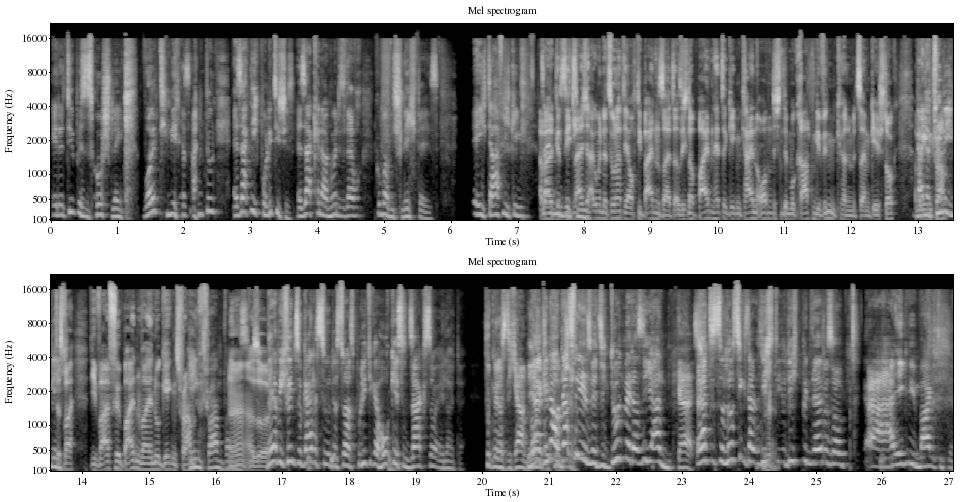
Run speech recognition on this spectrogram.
ey, der Typ ist so schlecht. Wollt ihr mir das antun? Er sagt nicht politisches. Er sagt keine Argumente. Er sagt einfach, guck mal, wie schlecht er ist. Ich darf nicht gegen. Aber die, sie gleiche. Argumentation hat ja auch die beiden Seiten. Also ich glaube, Biden hätte gegen keinen ordentlichen Demokraten gewinnen können mit seinem Gehstock. Aber Nein, gegen Trump, nicht. das war die Wahl für Biden war ja nur gegen Trump. Gegen Trump war Ja, das. also Nein, aber ich finde es so geil, dass du, dass du als Politiker hochgehst und sagst so, ey Leute. Tut mir das nicht an. Ja, Leute, genau, das finde ich jetzt witzig. Tut mir das nicht an. Geil. Er hat es so lustig gesagt und ich, und ich bin selber so, ah, irgendwie mag ich dich ja.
